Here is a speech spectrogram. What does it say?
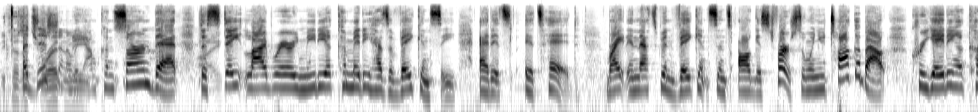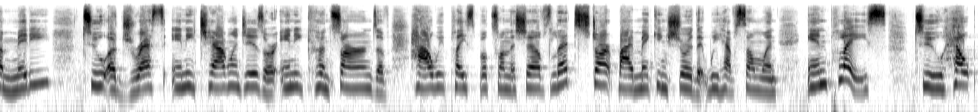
Because Additionally. I'm concerned that the State Library Media Committee has a vacancy at its, its head, right? And that's been vacant since August 1st. So when you talk about creating a committee to address any challenges or any concerns of how we place books on the shelves, let's start by making sure that we have someone in place to help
